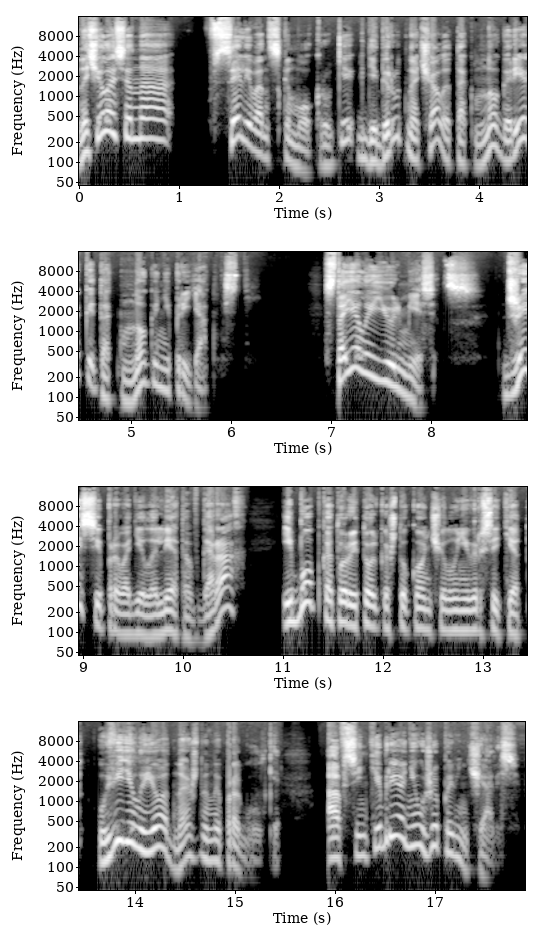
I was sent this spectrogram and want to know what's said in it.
Началась она в Селиванском округе, где берут начало так много рек и так много неприятностей. Стоял июль месяц. Джесси проводила лето в горах, и Боб, который только что кончил университет, увидел ее однажды на прогулке. А в сентябре они уже повенчались.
